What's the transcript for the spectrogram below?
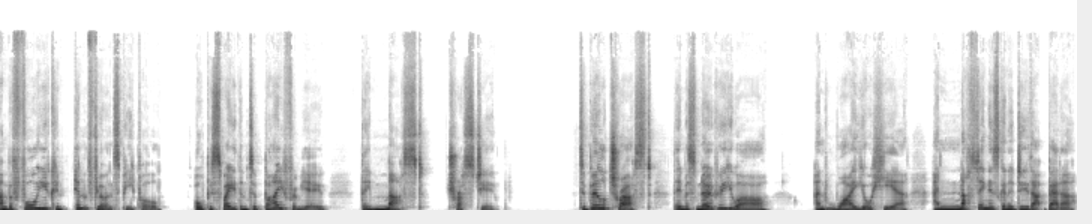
And before you can influence people or persuade them to buy from you, they must trust you. To build trust, they must know who you are and why you're here. And nothing is going to do that better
